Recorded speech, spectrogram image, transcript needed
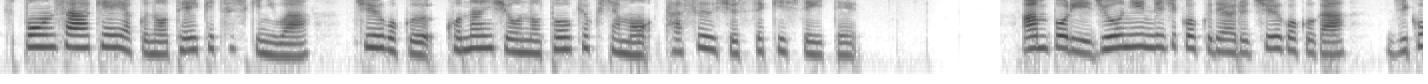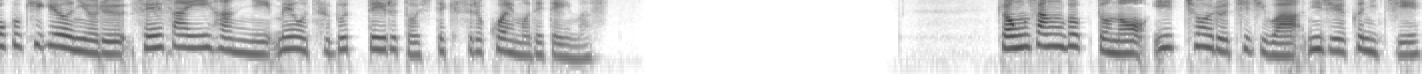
スポンサー契約の締結式には中国湖南省の当局者も多数出席していて安保理常任理事国である中国が自国企業による制裁違反に目をつぶっていると指摘する声も出ています。キョンサンブクトのイ・チョール知事は29日、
